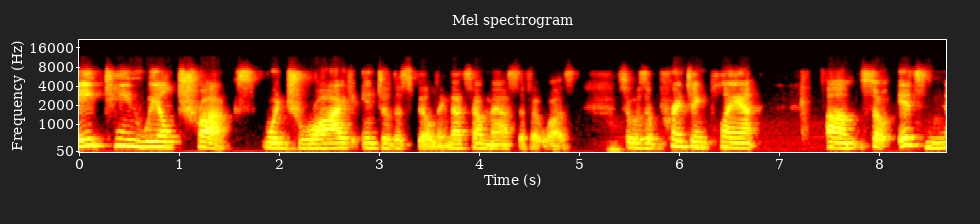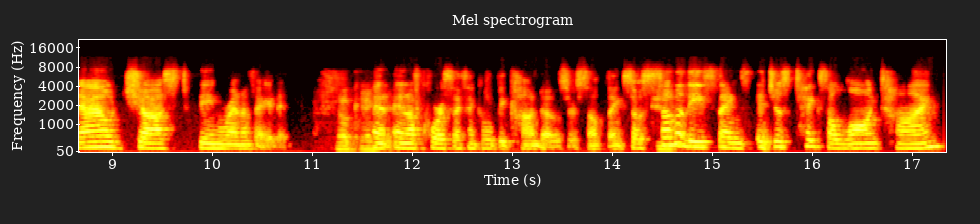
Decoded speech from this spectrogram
18 wheel trucks would drive into this building. That's how massive it was. So it was a printing plant. Um, so it's now just being renovated. Okay. And, and of course, I think it will be condos or something. So some of these things, it just takes a long time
